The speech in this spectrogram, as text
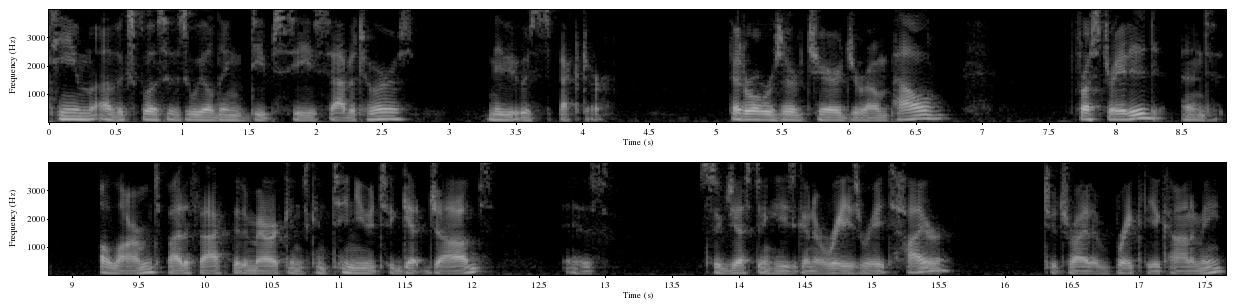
team of explosives wielding deep sea saboteurs? Maybe it was Spectre. Federal Reserve Chair Jerome Powell, frustrated and alarmed by the fact that Americans continue to get jobs, is suggesting he's going to raise rates higher to try to break the economy.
